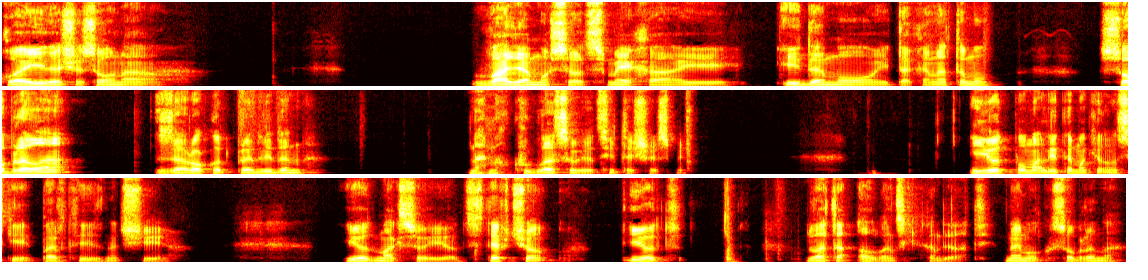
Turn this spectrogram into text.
која идеше со она валјамо се од смеха и идемо и така натаму, собрала за рокот предвиден најмалку гласови од сите шесми. И од помалите македонски партии, значи и од Максо и од Стевчо, и од двата албански кандидати. Најмалку собрана.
